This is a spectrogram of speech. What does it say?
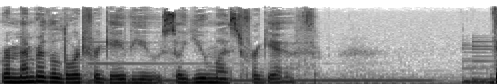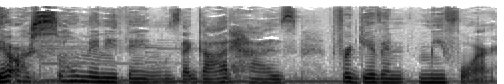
Remember the Lord forgave you, so you must forgive." There are so many things that God has forgiven me for,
